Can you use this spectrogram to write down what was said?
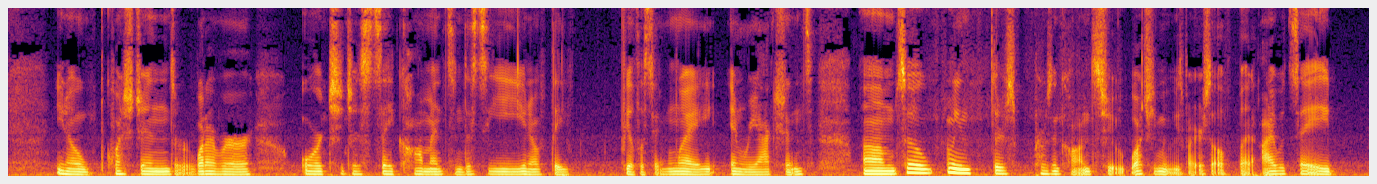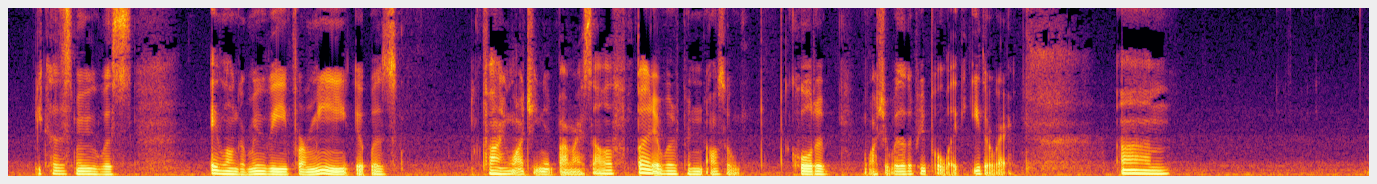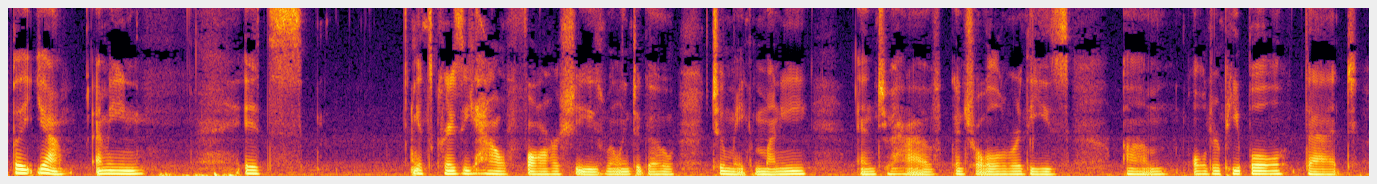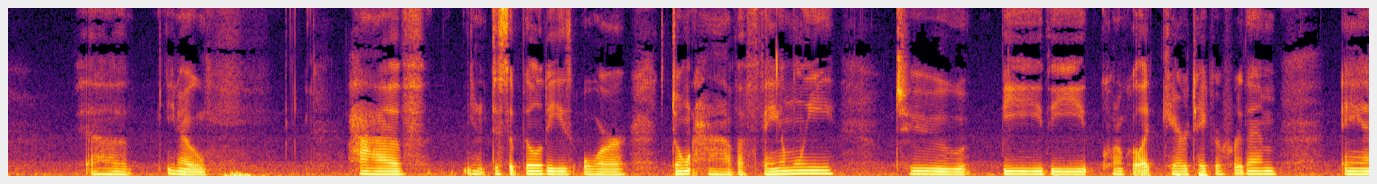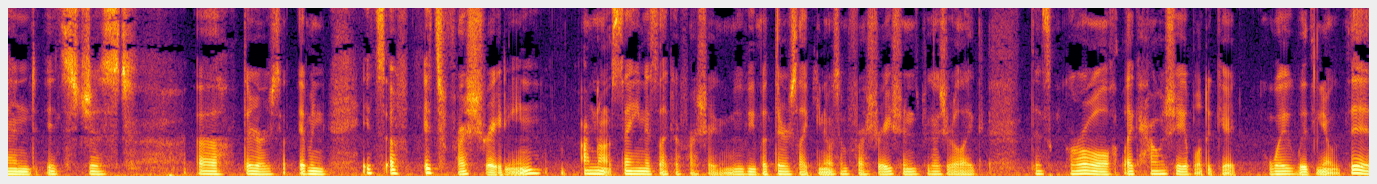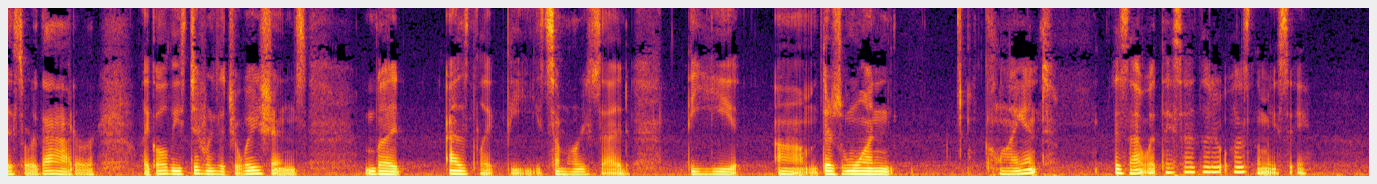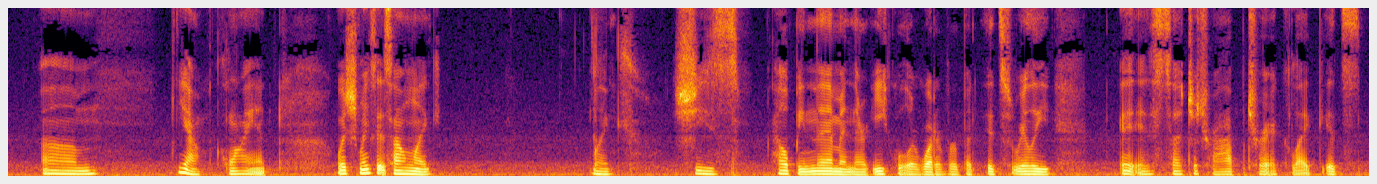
you know, questions or whatever, or to just say comments and to see, you know, if they feel the same way in reactions. Um, so, I mean, there's pros and cons to watching movies by yourself, but I would say because this movie was a longer movie, for me, it was fine watching it by myself, but it would have been also cool to watch it with other people, like either way. Um, but yeah, I mean, it's it's crazy how far she's willing to go to make money and to have control over these um, older people that uh, you know have you know disabilities or don't have a family to be the quote unquote like caretaker for them. And it's just uh there's i mean it's a it's frustrating. I'm not saying it's like a frustrating movie but there's like you know some frustrations because you're like this girl like how is she able to get away with you know this or that or like all these different situations? But as like the summary said the um there's one client is that what they said that it was? Let me see. Um yeah client. Which makes it sound like like she's helping them and they're equal or whatever, but it's really it is such a trap trick. Like it's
